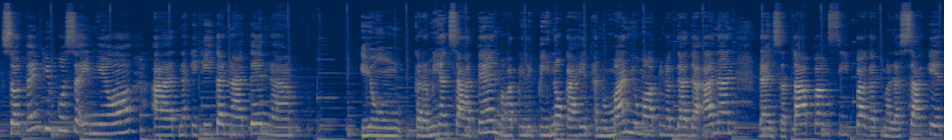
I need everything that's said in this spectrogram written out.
So thank you po sa inyo at nakikita natin na yung karamihan sa atin, mga Pilipino, kahit anuman yung mga pinagdadaanan, dahil sa tapang, sipag at malasakit,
